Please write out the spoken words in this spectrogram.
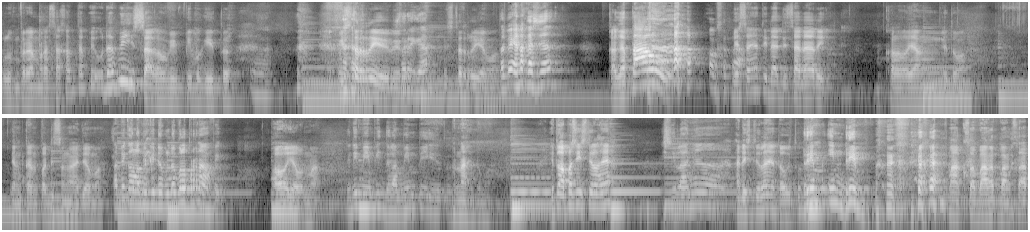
belum pernah merasakan tapi udah bisa kalau mimpi begitu. Misteri ini. Misteri kan? Misteri emang. tapi enak ya? Kagak tahu. Oh. Biasanya tidak disadari. Kalau yang itu mah. Yang tanpa disengaja mah. tapi kalau mimpi double double pernah Fik? Oh iya pernah. jadi mimpi dalam mimpi gitu Pernah itu mah. Itu apa sih istilahnya? Istilahnya Ada istilahnya tahu itu? dream in dream Maksa banget bangsat.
